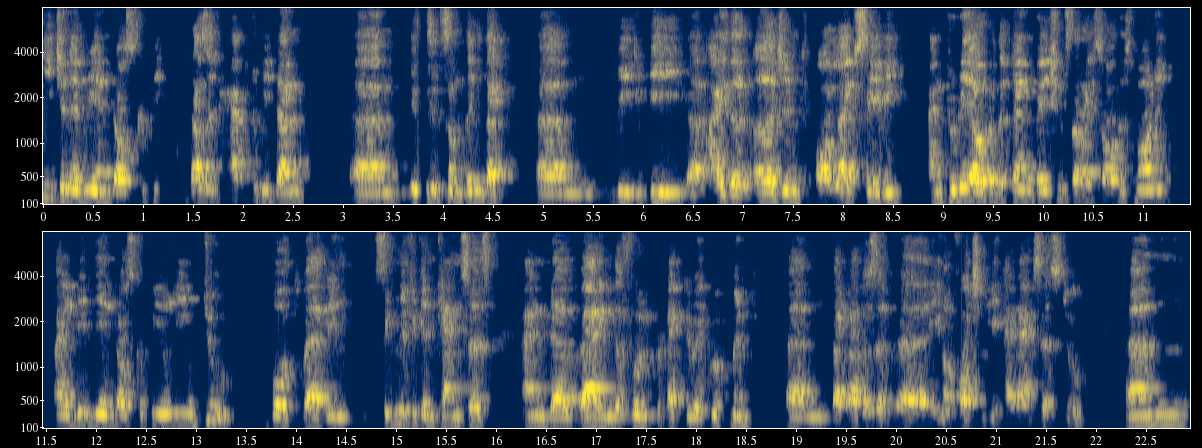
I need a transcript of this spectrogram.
each and every endoscopy. Does it have to be done? Um, is it something that um, will be uh, either urgent or life-saving. And today, out of the 10 patients that I saw this morning, I did the endoscopy only in two. Both were in significant cancers and uh, wearing the full protective equipment um, that I was, uh, uh, you know, fortunately had access to. Um,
